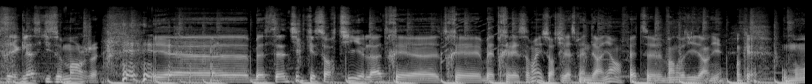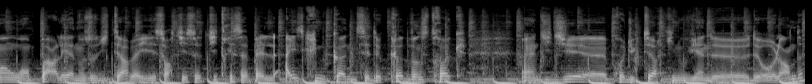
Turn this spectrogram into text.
c'est les glaces qui se mangent. Et euh, bah, c'est un titre qui est sorti là très euh, très bah, très récemment. Il est sorti la semaine dernière en fait, euh, vendredi dernier. Au moment où on parlait à nos auditeurs, bah, il est sorti ce titre. Il s'appelle Ice Cream Con. C'est de Claude Van Strock, un DJ producteur qui nous vient de, de Hollande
